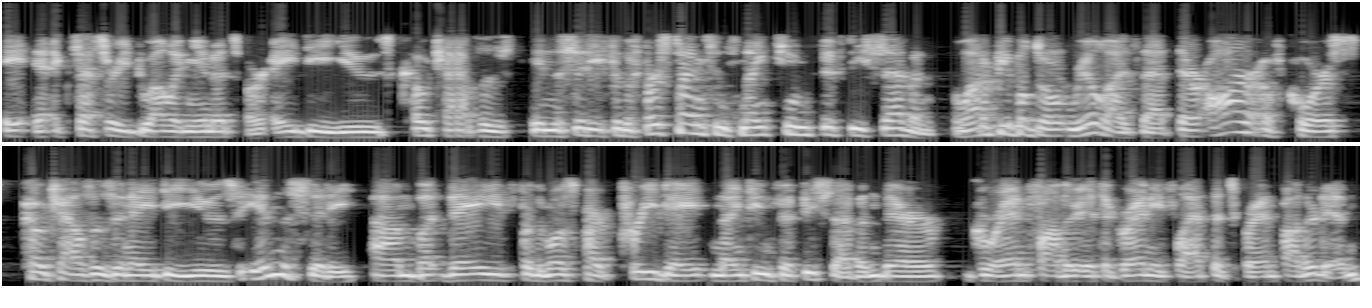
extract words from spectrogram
accessory dwelling units, or ADUs, coach houses in the city for the first time since 1957. A lot of people don't realize that. There are, of course, coach houses and ADUs in the city, um, but they, for the most part, predate 1957. They're grandfather, it's a granny flat that's grandfathered in.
